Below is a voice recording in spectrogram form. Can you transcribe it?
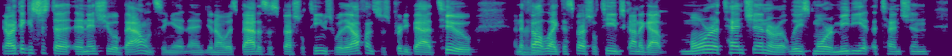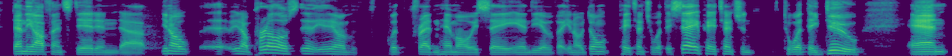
You know, I think it's just a, an issue of balancing it. And you know, as bad as the special teams where the offense was pretty bad too, and it mm-hmm. felt like the special teams kind of got more attention or at least more immediate attention than the offense did. And uh, you know, uh, you know, Perillo's, uh, you know, what Fred and him always say, Andy, of you know, don't pay attention to what they say, pay attention to what they do. And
